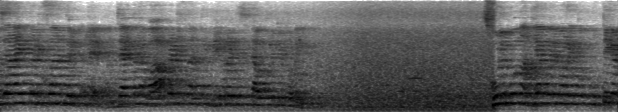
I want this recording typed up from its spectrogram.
പഞ്ചായത്ത് അടിസ്ഥാനത്തിൽ അല്ലെ? പഞ്ചായത്തിലെ വാർഡ് അടിസ്ഥാനത്തിൽ ബീവറേജസിന്റെ ഔട്ട്ലെറ്റുകൾ തുടങ്ങി. സ്കൂളിൽ പോകുന്ന അധ്യാപകർ പറയുന്നു കുട്ടികൾ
